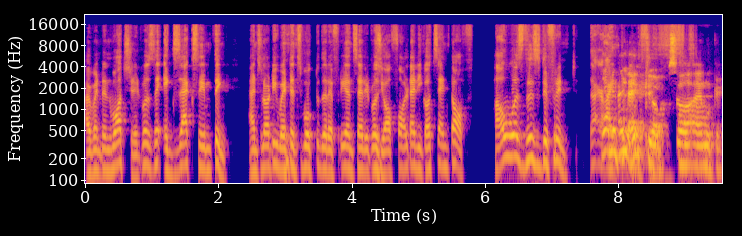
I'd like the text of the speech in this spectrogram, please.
I went and watched it. It was the exact same thing. Ancelotti went and spoke to the referee and said it was your fault, and he got sent off. How was this different? Yeah, I like Klopp, so I'm okay.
